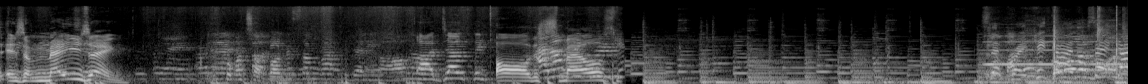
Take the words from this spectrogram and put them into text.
is amazing. Put my top on. I don't think. Oh, the smells. Slippery. Keep going. That's it. Go,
